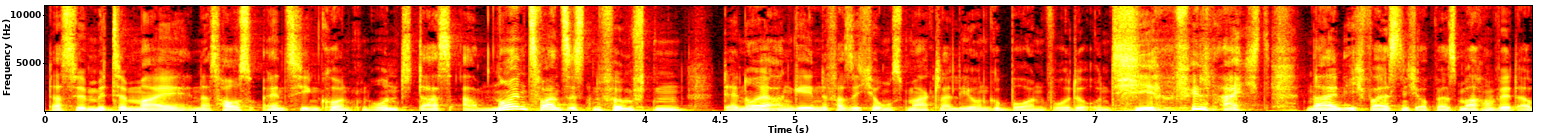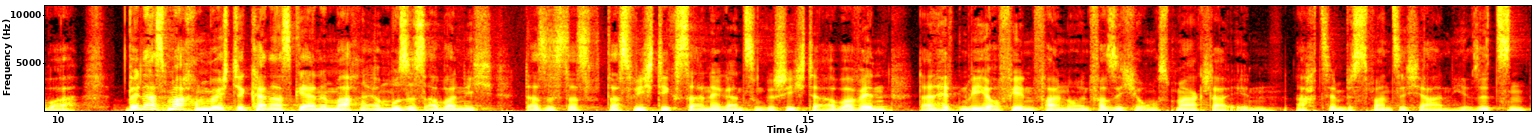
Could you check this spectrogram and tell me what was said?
dass wir Mitte Mai in das Haus einziehen konnten und dass am 29.5. der neue angehende Versicherungsmakler Leon geboren wurde und hier vielleicht, nein, ich weiß nicht, ob er es machen wird, aber wenn er es machen möchte, kann er es gerne machen. Er muss es aber nicht. Das ist das, das Wichtigste an der ganzen Geschichte. Aber wenn, dann hätten wir hier auf jeden Fall einen neuen Versicherungsmakler in 18 bis 20 Jahren hier sitzen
